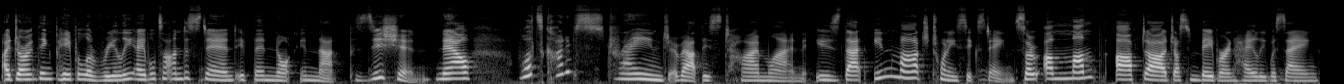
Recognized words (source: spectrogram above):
I don't think people are really able to understand if they're not in that position. Now, What's kind of strange about this timeline is that in March 2016, so a month after Justin Bieber and Hailey were saying,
